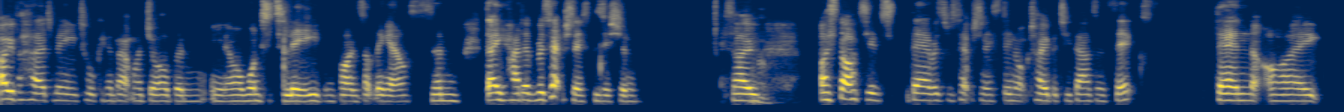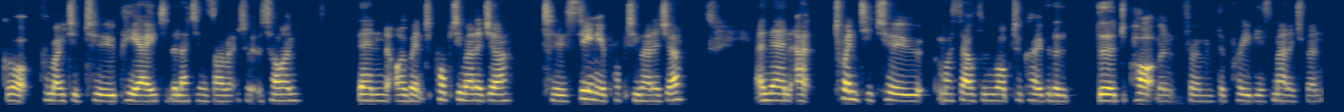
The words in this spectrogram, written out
overheard me talking about my job and you know I wanted to leave and find something else and they had a receptionist position. So Wow. I started there as receptionist in October 2006. Then I got promoted to PA to the lettings director at the time. Then I went to property manager to senior property manager. And then at 22, myself and Rob took over the, the department from the previous management.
